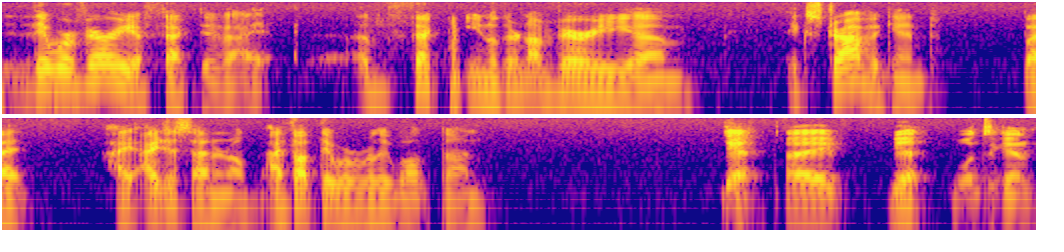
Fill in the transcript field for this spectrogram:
they were very effective. I effect you know they're not very um, extravagant, but I, I just I don't know. I thought they were really well done. Yeah, I yeah, once again,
